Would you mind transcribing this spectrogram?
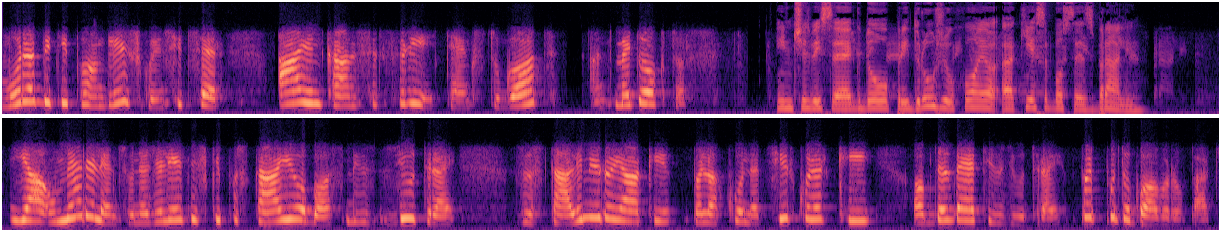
mora biti po angliško in sicer I am cancer free, thanks to God and my doctors. In če bi se kdo pridružil hojo, kje se boste zbrali? Ja, v Marylandu na železniški postaji ob 8. zjutraj, z ostalimi rojaki pa lahko na cirkularki ob 9. zjutraj, pa po dogovoru pač.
